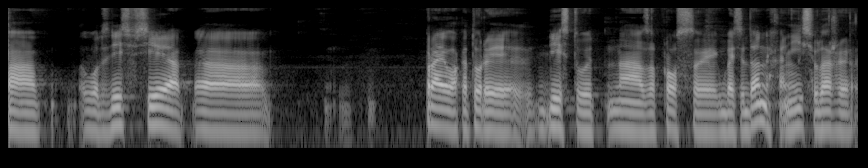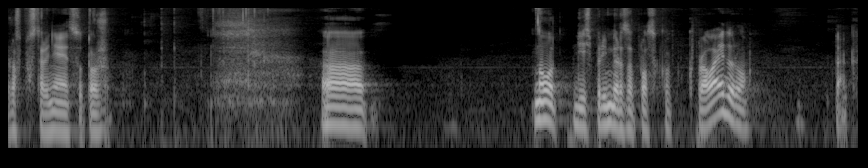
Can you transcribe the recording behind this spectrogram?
А, вот здесь все а, правила, которые действуют на запросы к базе данных, они сюда же распространяются тоже. А, ну вот здесь пример запроса к, провайдеру. Так,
